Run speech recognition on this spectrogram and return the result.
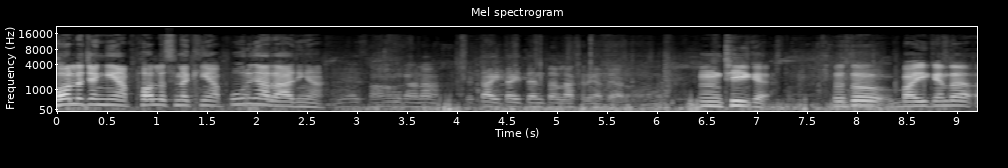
ਫੁੱਲ ਚੰਗੀਆਂ ਫੁੱਲ ਸੁਨੱਖੀਆਂ ਪੂਰੀਆਂ ਰਾਜੀਆਂ। ਠੀਕ ਹੈ। ਦੋਸਤੋ ਬਾਈ ਕਹਿੰਦਾ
